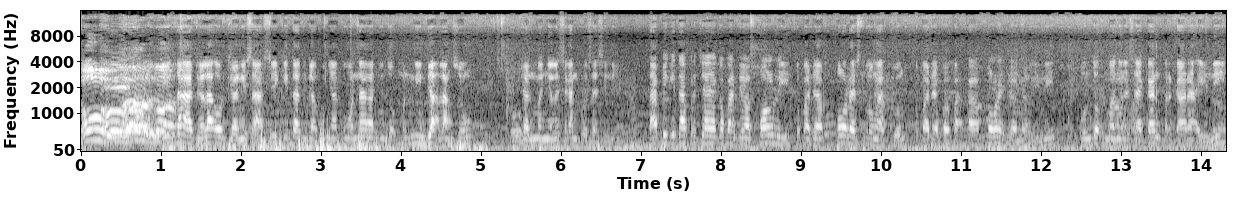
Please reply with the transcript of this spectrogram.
Kita adalah organisasi, kita tidak punya kewenangan untuk menindak langsung dan menyelesaikan proses ini. Tapi kita percaya kepada Polri, kepada Polres Tulungagung, kepada Bapak Kapolres dalam hal ini untuk menyelesaikan perkara ini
